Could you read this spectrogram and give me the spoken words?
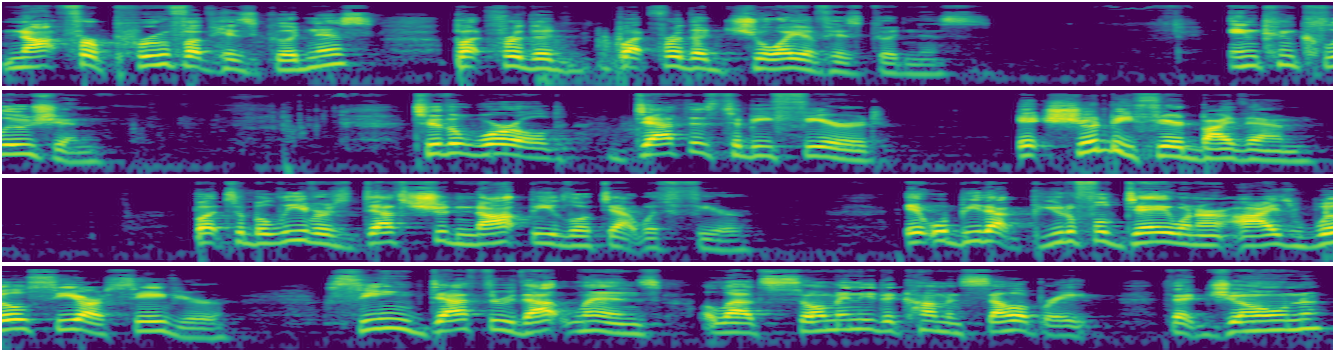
not for proof of his goodness, but for the, but for the joy of his goodness. In conclusion, to the world, death is to be feared. It should be feared by them. But to believers, death should not be looked at with fear. It will be that beautiful day when our eyes will see our Savior. Seeing death through that lens allowed so many to come and celebrate that Joan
